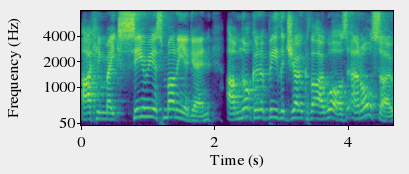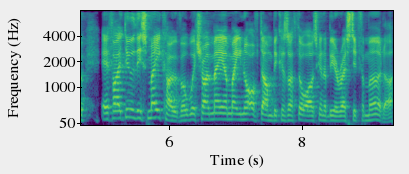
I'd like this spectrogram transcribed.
I can make serious money again. I'm not going to be the joke that I was. And also, if I do this makeover, which I may or may not have done because I thought I was going to be arrested for murder,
